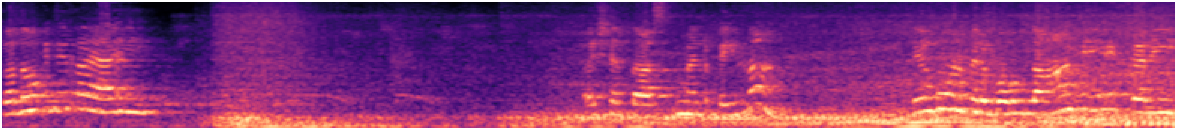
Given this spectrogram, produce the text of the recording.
ਕਦੋਂ ਕਿਤੇ ਲਾਇਆ ਸੀ? ਅੱਛਾ 10 ਮਿੰਟ ਪਹਿਲਾਂ। ਤੇ ਹੁਣ ਮੇਰੇ ਬਹੂ ਲਾਂ ਕਰੀ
